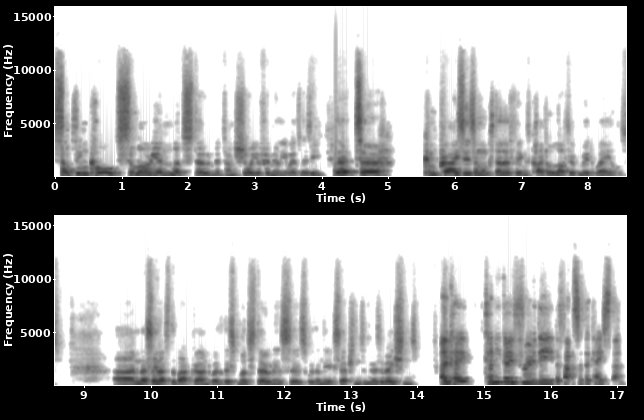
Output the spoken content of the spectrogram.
Something called Silurian mudstone that I'm sure you're familiar with, Lizzie, that uh, comprises, amongst other things, quite a lot of mid Wales. And I say that's the background, whether this mudstone is, is within the exceptions and reservations. Okay, can you go through the, the facts of the case then?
